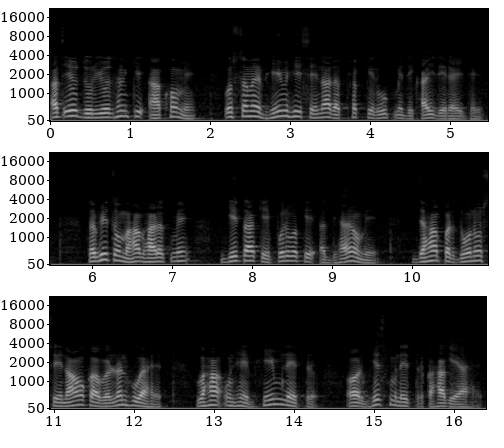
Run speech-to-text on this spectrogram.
अतएव दुर्योधन की आँखों में उस समय भीम ही सेना रक्षक के रूप में दिखाई दे रहे थे। तभी तो महाभारत में, गीता के पूर्व के अध्यायों में, जहाँ पर दोनों सेनाओं का वर्णन हुआ है, वहाँ उन्हें भीम नेत्र और भीष्म नेत्र कहा गया है।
